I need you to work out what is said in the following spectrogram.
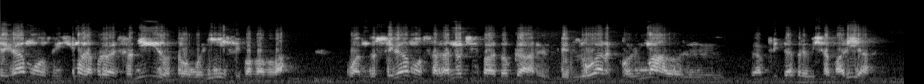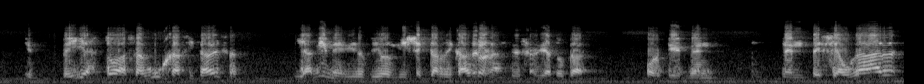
llegamos, hicimos la prueba de sonido, todo buenísimo, papá. Cuando llegamos a la noche para tocar, el lugar colmado, el, el anfiteatro de Villa María, veías todas agujas y cabezas, y a mí me dio, dio inyectar de cadrón antes de salir a tocar, porque me, me empecé a ahogar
